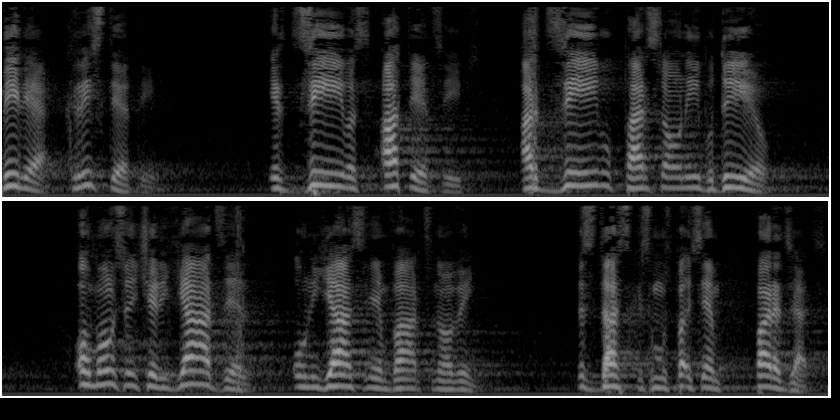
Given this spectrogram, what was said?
Mīļie, kristietība ir dzīves attiecības ar dzīvu personību Dievu. Un mums viņš ir jādzird un jāsaņem vārds no viņa. Tas ir tas, kas mums visiem paredzēts.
